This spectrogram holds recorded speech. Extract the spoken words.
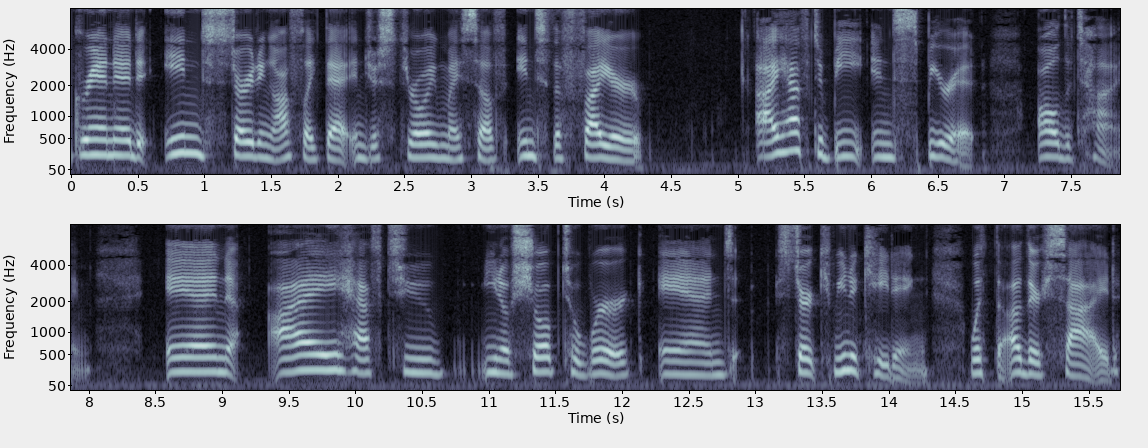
granted, in starting off like that and just throwing myself into the fire I have to be in spirit all the time. And I have to, you know, show up to work and start communicating with the other side.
